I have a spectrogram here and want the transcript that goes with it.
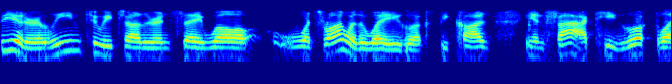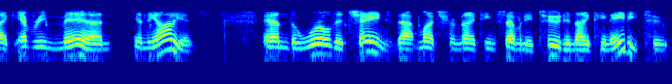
theater lean to each other and say, well, what's wrong with the way he looks? Because in fact, he looked like every man in the audience and the world had changed that much from 1972 to 1982.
